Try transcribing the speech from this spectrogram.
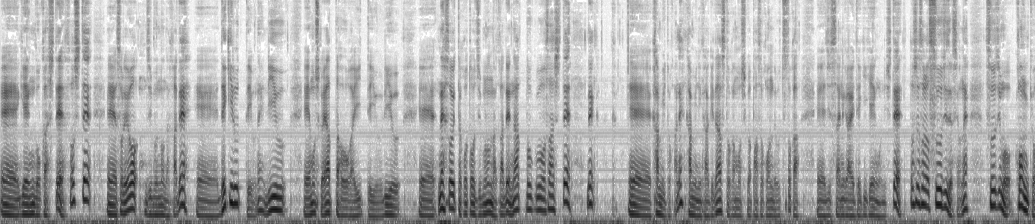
えー、言語化して、そして、えー、それを自分の中で、えー、できるっていうね、理由、えもしくはやった方がいいっていう理由、えね、そういったことを自分の中で納得をさして、で、えー、紙とかね、紙に書き出すとか、もしくはパソコンで打つとか、えー、実際に外的言語にして、そしてそれを数字ですよね。数字も根拠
